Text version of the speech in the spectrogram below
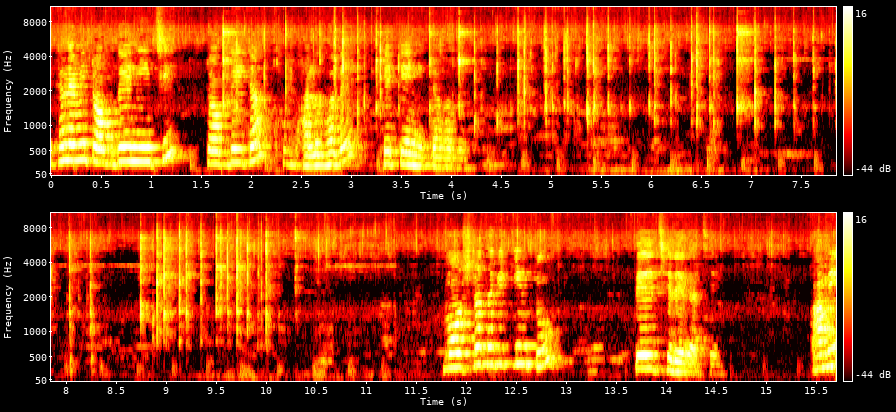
এখানে আমি টক দই নিয়েছি। টক দইটা খুব ভালোভাবে কেটে নিতে হবে। মশলা থেকে কিন্তু তেল ছেড়ে গেছে। আমি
